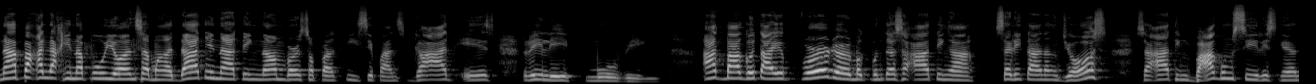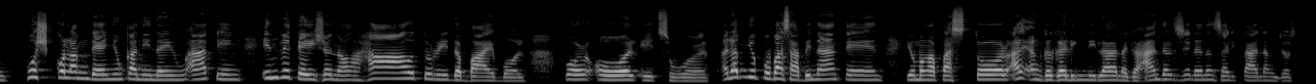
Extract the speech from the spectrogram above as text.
Napakalaki na po yon sa mga dati nating numbers of participants. God is really moving. At bago tayo further magpunta sa ating uh, salita ng Diyos, sa ating bagong series ngayon, push ko lang din yung kanina yung ating invitation on how to read the Bible for all its worth. Alam niyo po ba, sabi natin, yung mga pastor, ay, ang gagaling nila, nag-aandal sila ng salita ng Diyos.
